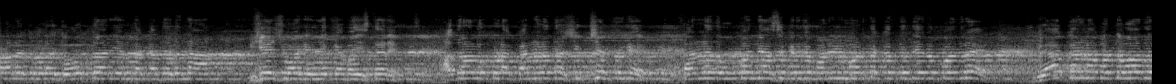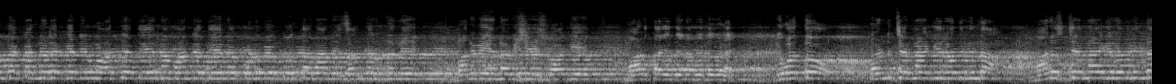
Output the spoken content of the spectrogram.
ಕಾಲೇಜುಗಳ ಜವಾಬ್ದಾರಿ ಅಂತಕ್ಕಂಥದ್ದನ್ನ ವಿಶೇಷವಾಗಿ ಹೇಳಲಿಕ್ಕೆ ಬಯಸ್ತಾರೆ ಅದರಲ್ಲೂ ಕೂಡ ಕನ್ನಡದ ಶಿಕ್ಷಕರಿಗೆ, ಕನ್ನಡದ ಉಪನ್ಯಾಸಕರಿಗೆ ಮನವಿ ಮಾಡ್ತಕ್ಕಂಥದ್ದು ಏನಪ್ಪಾ ಅಂದ್ರೆ ವ್ಯಾಕರಣಬದ್ಧವಾದಂಥ ಕನ್ನಡಕ್ಕೆ ನೀವು ಆದ್ಯತೆಯನ್ನು, ಮಾನ್ಯತೆಯನ್ನು ಕೊಡಬೇಕು ಅಂತ ನಾನು ಈ ಸಂದರ್ಭದಲ್ಲಿ ಮನವಿಯನ್ನು ವಿಶೇಷವಾಗಿ ಮಾಡ್ತಾ ಇದ್ದೇನೆ ಬಂಧುಗಳೇ ಇವತ್ತು ಕಣ್ಣು ಚೆನ್ನಾಗಿರೋದ್ರಿಂದ ಮನಸ್ಸು ಚೆನ್ನಾಗಿರೋದ್ರಿಂದ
